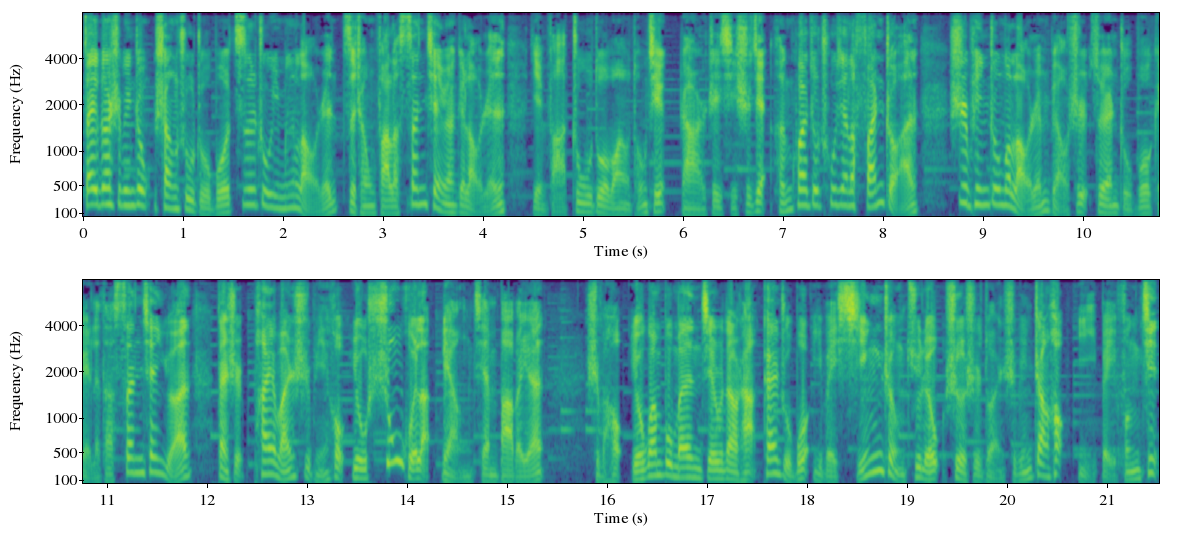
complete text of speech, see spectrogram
在一段视频中，上述主播资助一名老人，自称发了三千元给老人，引发诸多网友同情。然而，这起事件很快就出现了反转。视频中的老人表示，虽然主播给了他三千元，但是拍完视频后又收回了两千八百元。事发后，有关部门介入调查，该主播已被行政拘留，涉事短视频账号已被封禁。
